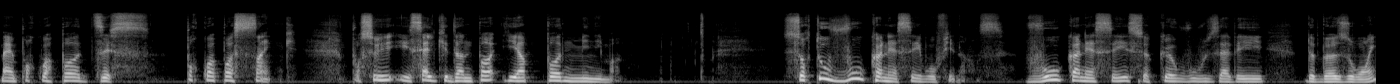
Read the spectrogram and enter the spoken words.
ben pourquoi pas 10? Pourquoi pas 5? Pour ceux et celles qui ne donnent pas, il n'y a pas de minimum. Surtout, vous connaissez vos finances. Vous connaissez ce que vous avez de besoin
